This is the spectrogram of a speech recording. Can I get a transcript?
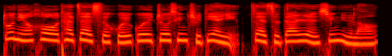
多年后，她再次回归周星驰电影，再次担任新女郎。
